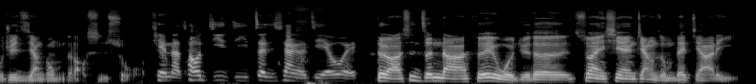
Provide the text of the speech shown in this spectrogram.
我就一直这样跟我们的老师说。天哪，超积极正向的结尾。对啊，是真的啊，所以我觉得虽然现在这样子我们在家里，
